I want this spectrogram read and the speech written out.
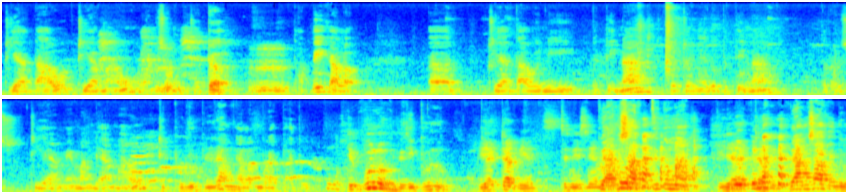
dia tahu, dia mau langsung jodoh. Hmm. Tapi kalau eh, dia tahu ini betina, jodohnya itu betina, terus dia memang nggak mau dibunuh beneran kalau murah batu. Dibunuh gitu. Dibunuh. Biadab ya jenisnya. Bangsat itu mah. Biadab. Bangsat itu.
